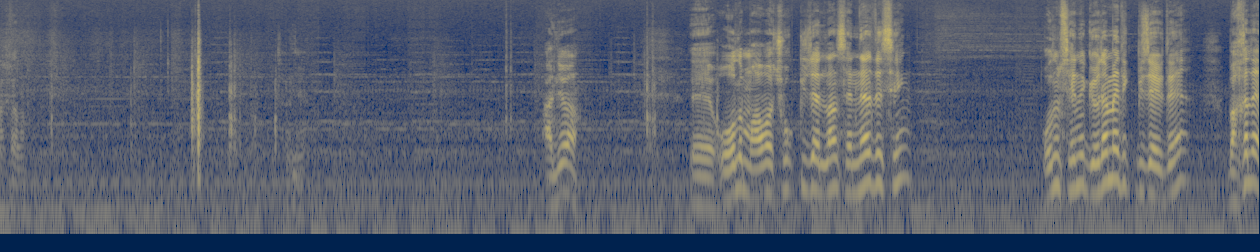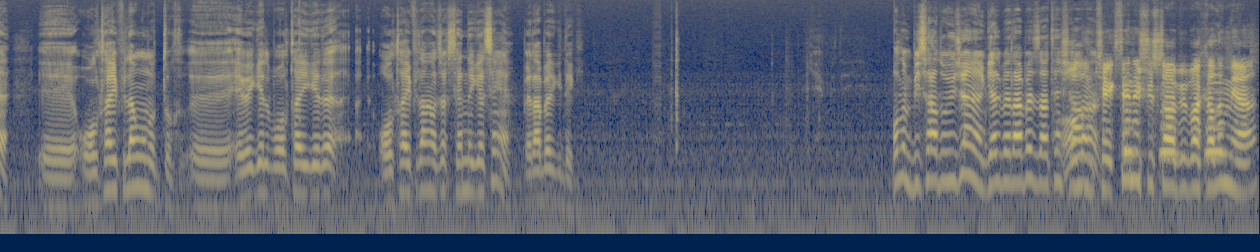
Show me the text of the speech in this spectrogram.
Bakalım. Alo. Ee, oğlum hava çok güzel lan sen neredesin? Oğlum seni göremedik biz evde. Bak hele e, oltayı falan unuttuk. E, eve gelip oltayı gele, oltayı falan alacak sen de gelsene beraber gidelim. Oğlum bir saat uyuyacaksın ya gel beraber zaten şey Oğlum çeksene şu sağa bir bakalım ya.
